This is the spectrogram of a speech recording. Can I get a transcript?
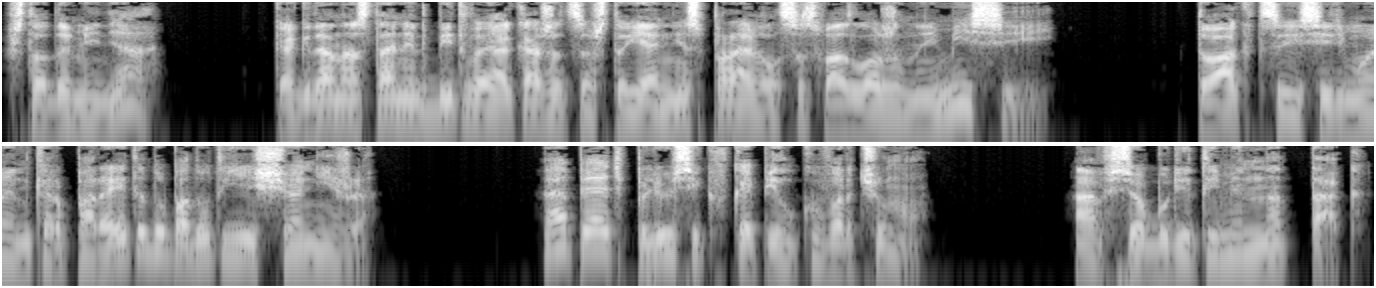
Что до меня, когда настанет битва и окажется, что я не справился с возложенной миссией, то акции седьмой Инкорпорейтед упадут еще ниже. Опять плюсик в копилку Ворчуну. А все будет именно так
